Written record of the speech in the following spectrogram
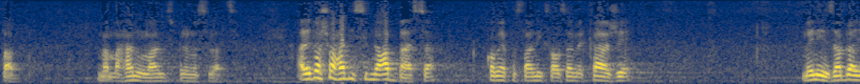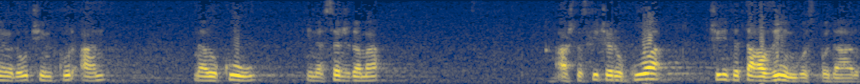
Slab. Ima mahanu lancu prenosilaca. Ali došao hadis ibn Abbasa kome je poslanik sa osvame kaže meni je zabranjeno da učim Kur'an na ruku i na srđdama A što se tiče rukua, činite ta'zim gospodaru.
